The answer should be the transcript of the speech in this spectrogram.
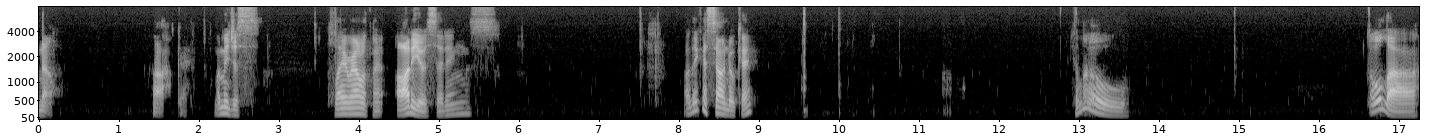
No. Ah, okay. Let me just play around with my audio settings. I think I sound okay. Hello. Hola,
